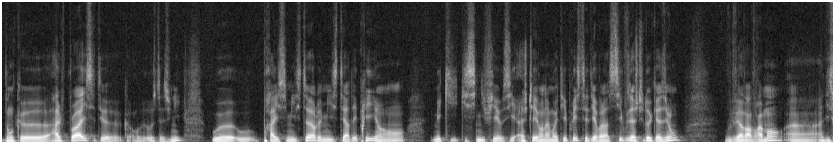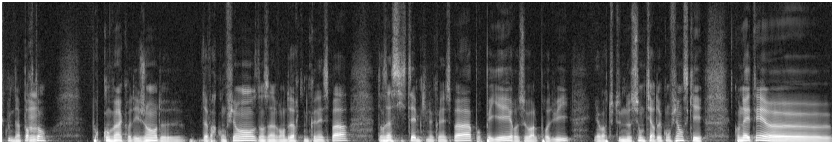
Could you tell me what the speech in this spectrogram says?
Donc, euh, half price, c'était aux États-Unis, euh, ou, Price Minister, le ministère des prix, en, mais qui, signifiait aussi acheter et vendre à moitié prix, c'est à dire voilà, si vous achetez d'occasion, vous devez avoir vraiment un, un discount important mm. pour convaincre des gens d'avoir confiance dans un vendeur qu'ils ne connaissent pas, dans un système qu'ils ne connaissent pas, pour payer, recevoir le produit et avoir toute une notion de tiers de confiance qui est qu'on a été euh,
